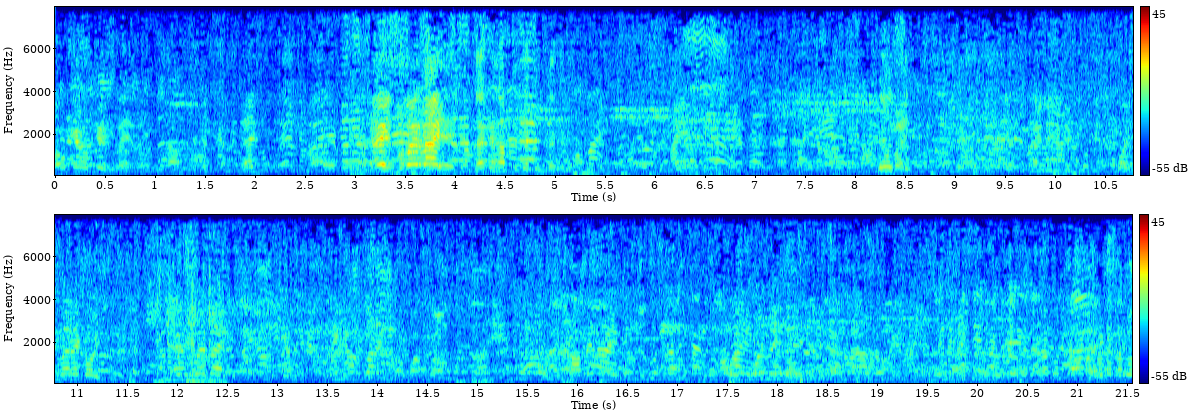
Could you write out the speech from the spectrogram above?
ওকে ওকে। এই সুপার ভাই। দেখেন আপনি দেখেন দেখেন। কই আপনি মাইক্রোফোন দিচ্ছেন না খুলুন নাই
